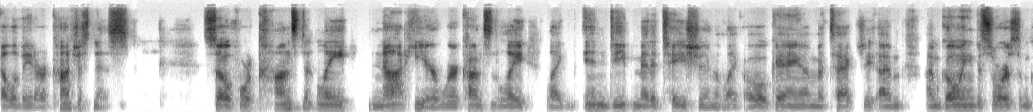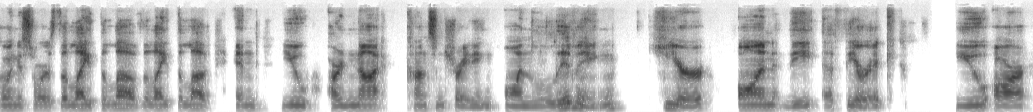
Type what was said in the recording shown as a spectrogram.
elevate our consciousness so if we're constantly not here, we're constantly like in deep meditation, like, okay, I'm attacked, I'm I'm going to source, I'm going to source, the light, the love, the light, the love. And you are not concentrating on living here on the etheric. You are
